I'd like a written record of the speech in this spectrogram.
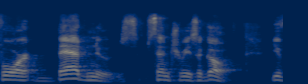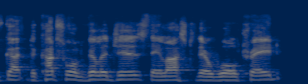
for bad news centuries ago. You've got the Cotswold villages, they lost their wool trade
